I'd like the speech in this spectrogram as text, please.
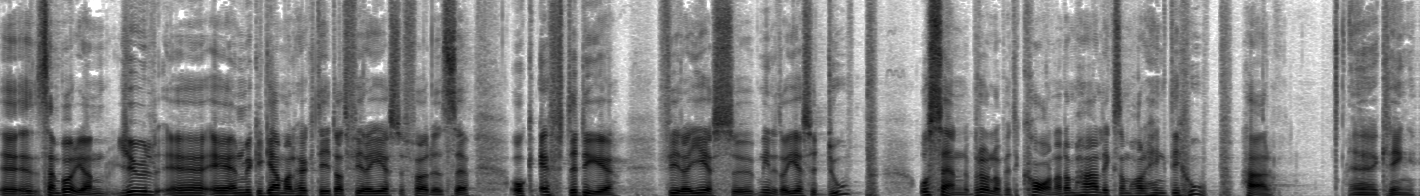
eh, sen början. Jul eh, är en mycket gammal högtid att fira Jesu födelse och efter det fira Jesu, minnet av Jesu dop och sen bröllopet i Kana. De här liksom har hängt ihop här eh, kring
